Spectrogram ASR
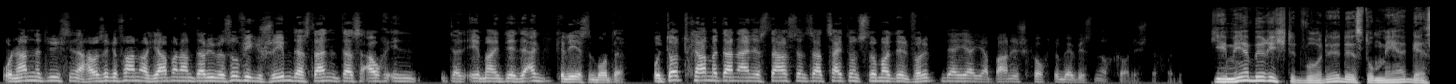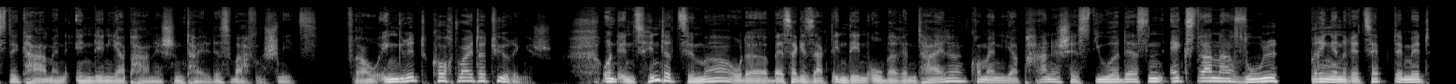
und haben natürlich nach Hause gefahren nach Japan, haben darüber so viel geschrieben, dass dann das auch in der ehemaligen DDR gelesen wurde. Und dort kam er dann eines Tages und sagt, zeigt uns doch mal den Verrückten, der ja japanisch kocht und wir wissen noch gar nichts davon. Je mehr berichtet wurde, desto mehr Gäste kamen in den japanischen Teil des Waffenschmieds. Frau Ingrid kocht weiter thüringisch. Und ins Hinterzimmer oder besser gesagt in den oberen Teil kommen japanische Stewardessen extra nach Suhl, bringen Rezepte mit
